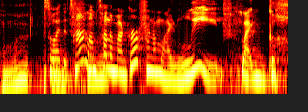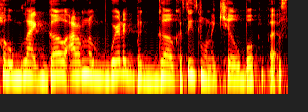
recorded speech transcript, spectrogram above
What? So at the time, I'm telling my girlfriend, I'm like, leave, like go, like go. I don't know where to but go because he's going to kill both of us.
